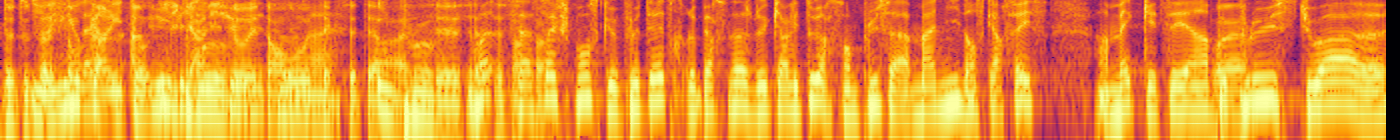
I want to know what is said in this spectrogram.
de toute Le façon, new Carlito, improve. Carlito est en route, ouais. etc. C'est- à ça que je pense que peut-être le personnage de Carlito il ressemble plus à Manny dans Scarface, un mec qui était un peu plus, tu vois, euh,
